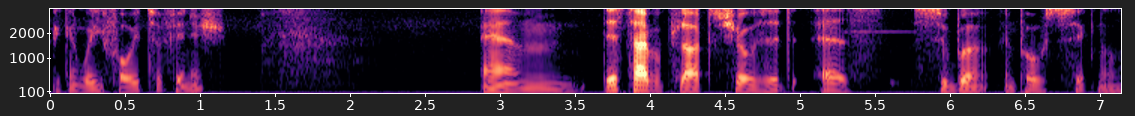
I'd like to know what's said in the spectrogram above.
We can wait for it to finish. Um, this type of plot shows it as superimposed signal.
